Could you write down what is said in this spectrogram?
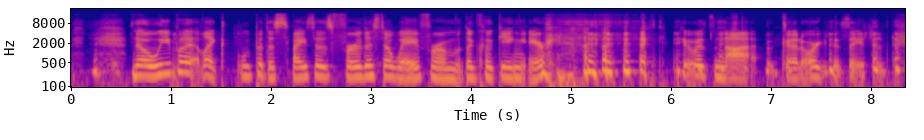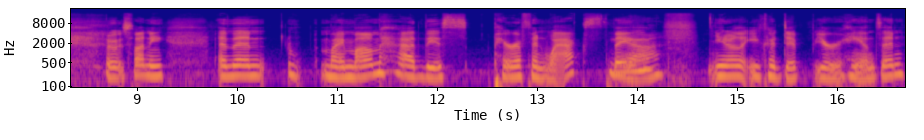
No, we put like we put the spices furthest away from the cooking area. It was not good organization, but it was funny. And then my mom had this paraffin wax thing, Yeah. you know, that you could dip your hands in.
